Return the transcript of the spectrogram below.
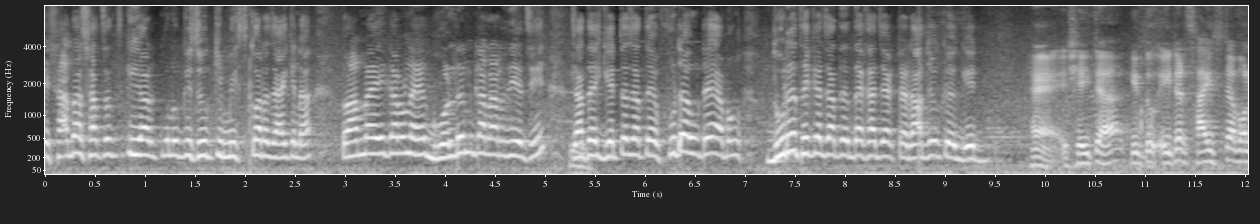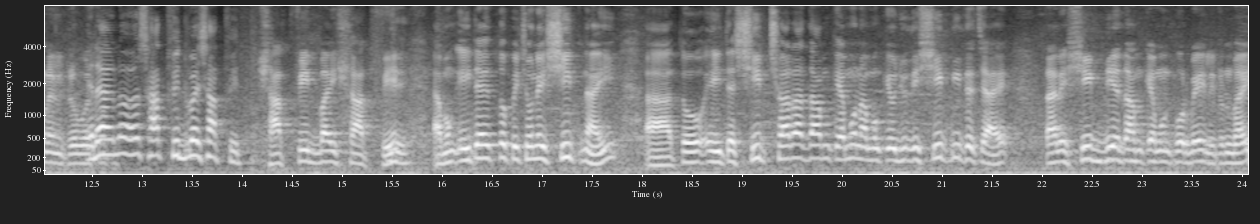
এই সাদা সাথে কি আর কোনো কিছু কি মিক্স করা যায় কিনা? তো আমরা এই কারণে গোল্ডেন কালার দিয়েছি যাতে গেটটা যাতে ফুটে উঠে এবং দূরে থেকে যাতে দেখা যায় একটা রাজকীয় গেট হ্যাঁ সেইটা কিন্তু এইটার সাইজটা বলেন একটু এটা হলো সাত ফিট বাই সাত ফিট সাত ফিট বাই সাত ফিট এবং এইটা তো পেছনে শীত নাই। আহ, তো এইটা শীত ছাড়া দাম কেমন? এবং কেউ যদি শীত নিতে চায় তাহলে শীট দিয়ে দাম কেমন পড়বে লিটন ভাই?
